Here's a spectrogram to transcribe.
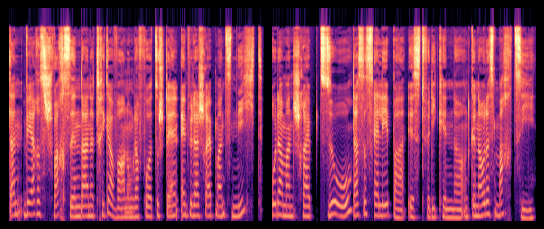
dann wäre es Schwachsinn, da eine Triggerwarnung davor zu stellen. Entweder schreibt man es nicht oder man schreibt so, dass es erlebbar ist für die Kinder. Und genau das macht sie.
